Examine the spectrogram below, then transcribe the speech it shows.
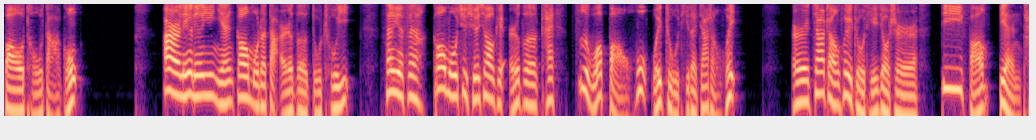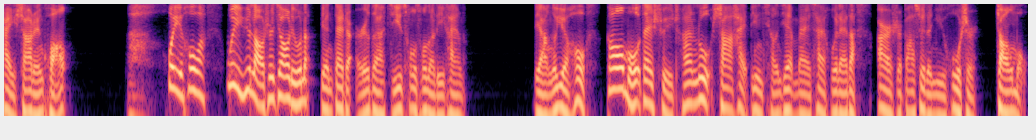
包头打工。二零零一年，高某的大儿子读初一。三月份啊，高某去学校给儿子开“自我保护”为主题的家长会，而家长会主题就是提防变态杀人狂。啊，会后啊，未与老师交流呢，便带着儿子急匆匆的离开了。两个月后，高某在水川路杀害并强奸买菜回来的二十八岁的女护士张某。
